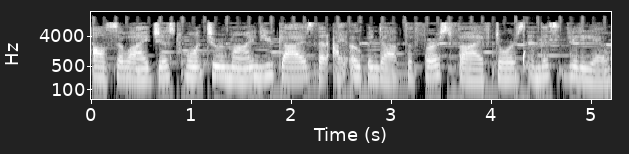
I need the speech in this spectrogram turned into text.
Also I just want to remind you guys that I opened up the first 5 doors in this video,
